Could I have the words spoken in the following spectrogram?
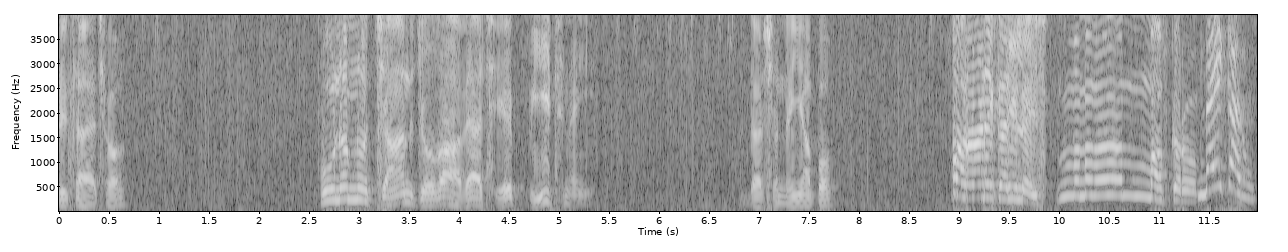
રિસાયા છો? પૂનમનો ચાંદ જોવા આવ્યા છીએ પીઠ નહીં. દર્શન નહીં આપો? પરાણે કરી લઈશ. માફ કરો. નહીં કરું.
